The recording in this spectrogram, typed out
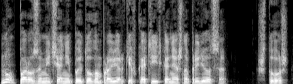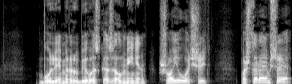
Ну, пару замечаний по итогам проверки вкатить, конечно, придется. Что ж, — более миролюбиво сказал Минин, — в свою очередь, постараемся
